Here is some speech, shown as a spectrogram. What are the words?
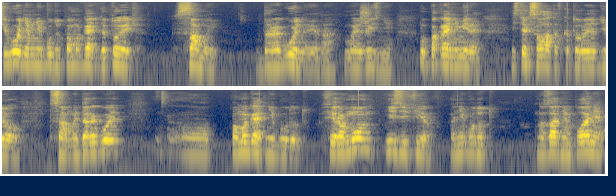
Сегодня мне будут помогать готовить самый дорогой, наверное, в моей жизни, ну, по крайней мере, из тех салатов, которые я делал, самый дорогой. Э, помогать мне будут феромон и зефир. Они будут на заднем плане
